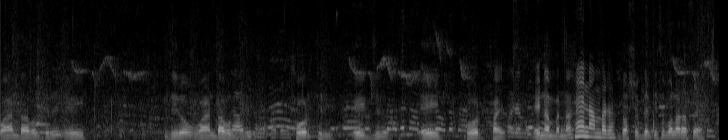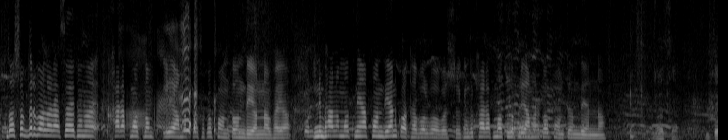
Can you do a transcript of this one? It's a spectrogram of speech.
one double three eight zero one double three four three. Eight zero eight four five এই নাম্বার না? হ্যাঁ নাম্বার। দর্শকদের কিছু বলার আছে? দর্শকদের বলার আছে এখন খারাপ মত নিয়ে আমার কাছে ফোন টোন দিও না ভাইয়া। ভালো মত নিয়ে ফোন দিয়ান কথা বলব অবশ্যই কিন্তু খারাপ মতলব নিয়ে আমার কেউ ফোন টোন দিয়েন না। আচ্ছা তো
